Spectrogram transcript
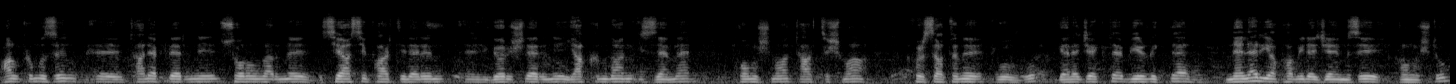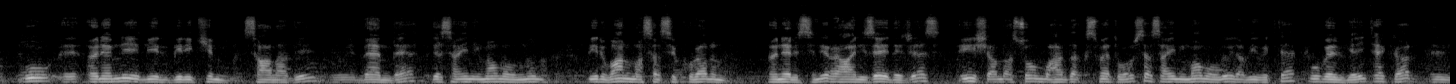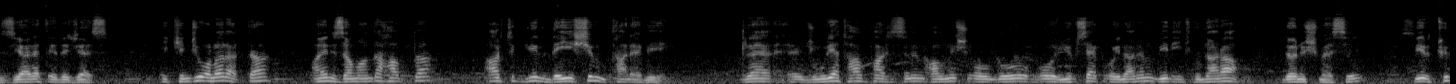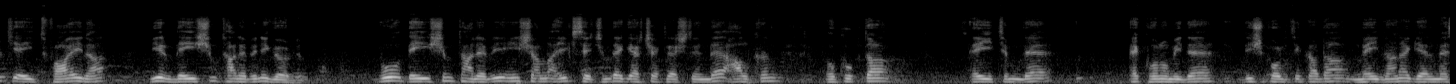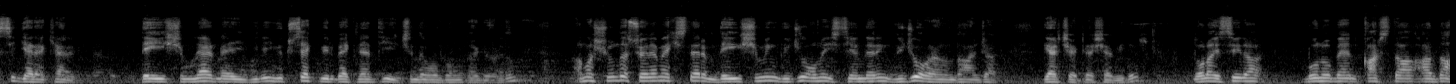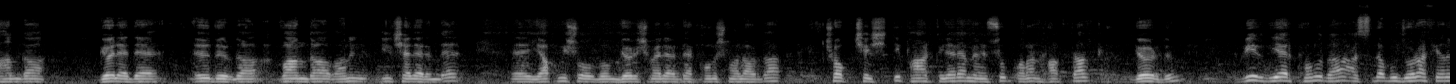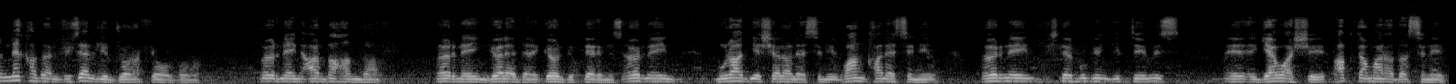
Halkımızın e, taleplerini, sorunlarını, siyasi partilerin e, görüşlerini yakından izleme, konuşma, tartışma fırsatını bulduk. Gelecekte birlikte neler yapabileceğimizi konuştuk. Bu e, önemli bir birikim sağladı e, ben de. de Sayın İmamoğlu'nun bir Van masası kuralım önerisini realize edeceğiz. İnşallah sonbaharda kısmet olursa Sayın İmamoğlu ile birlikte bu bölgeyi tekrar e, ziyaret edeceğiz. İkinci olarak da aynı zamanda halkta artık bir değişim talebi ve e, Cumhuriyet Halk Partisi'nin almış olduğu o yüksek oyların bir iktidara dönüşmesi, bir Türkiye ittifakıyla bir değişim talebini gördüm. Bu değişim talebi inşallah ilk seçimde gerçekleştiğinde halkın hukukta, eğitimde, ekonomide, dış politikada meydana gelmesi gereken değişimlerle ilgili yüksek bir beklenti içinde olduğunu da gördüm. Ama şunu da söylemek isterim. Değişimin gücü onu isteyenlerin gücü oranında ancak gerçekleşebilir. Dolayısıyla bunu ben Kars'ta, Ardahan'da, Göle'de, Iğdır'da, Van'da, Van'ın ilçelerinde e, yapmış olduğum görüşmelerde, konuşmalarda çok çeşitli partilere mensup olan halkta gördüm. Bir diğer konu da aslında bu coğrafyanın ne kadar güzel bir coğrafya olduğunu. Örneğin Ardahan'da, örneğin Göle'de gördüklerimiz, örneğin Muradiye Şelalesi'ni, Van Kalesi'ni, örneğin işte bugün gittiğimiz e, Gevaş'ı, Akdamar Adası'nı,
